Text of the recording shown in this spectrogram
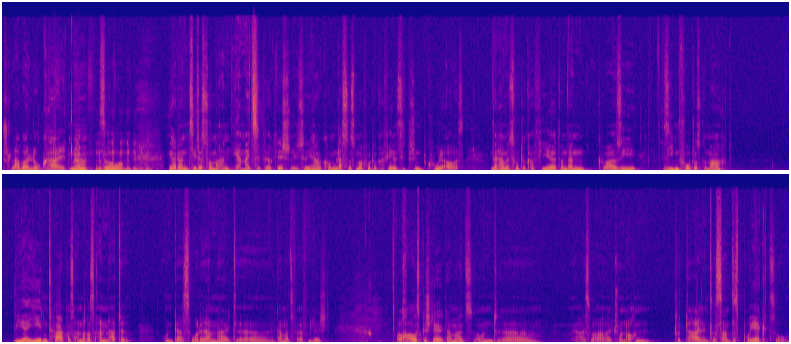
Schlabberlook halt, ne? So. ja, dann zieh das doch mal an. Ja, meinst du wirklich? Und ich so, ja, komm, lass das mal fotografieren. Das sieht bestimmt cool aus. Und dann haben wir es fotografiert und dann quasi sieben Fotos gemacht, wie er jeden Tag was anderes anhatte. Und das wurde dann halt äh, damals veröffentlicht. Auch ausgestellt damals und äh, ja, es war halt schon auch ein total interessantes Projekt. So.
